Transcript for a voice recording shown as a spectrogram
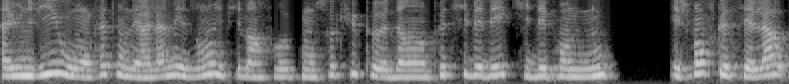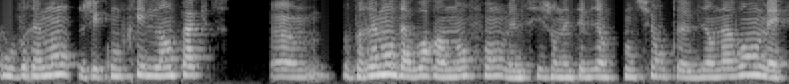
à une vie où en fait on est à la maison et puis il faut qu'on s'occupe d'un petit bébé qui dépend de nous. Et je pense que c'est là où vraiment j'ai compris l'impact vraiment d'avoir un enfant, même si j'en étais bien consciente bien avant, mais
